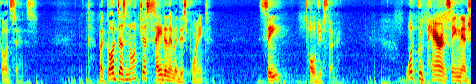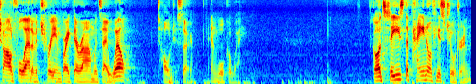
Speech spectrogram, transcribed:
God says. But God does not just say to them at this point, See, told you so. What good parent seeing their child fall out of a tree and break their arm would say, Well, told you so, and walk away? God sees the pain of his children.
